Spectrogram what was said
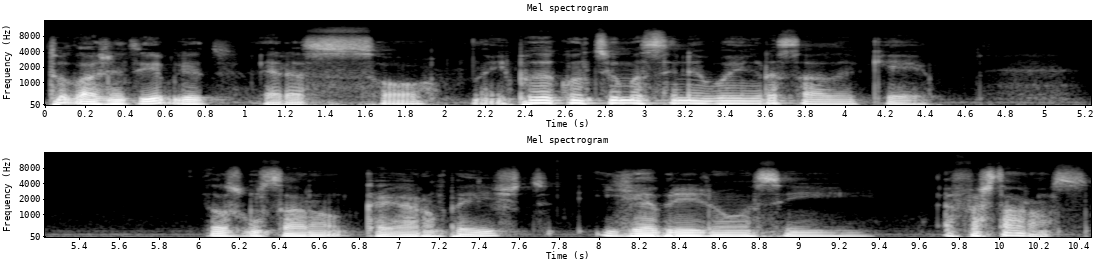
Toda a gente ia bilhete. Era só. É? E depois aconteceu uma cena bem engraçada que é. Eles começaram, cagaram para isto e abriram assim. Afastaram-se.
